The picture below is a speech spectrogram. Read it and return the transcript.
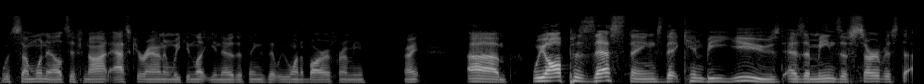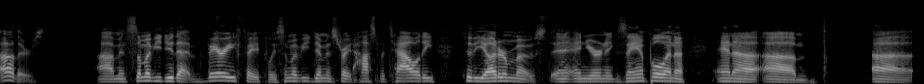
with someone else. If not, ask around and we can let you know the things that we want to borrow from you, right? Um, we all possess things that can be used as a means of service to others. Um, and some of you do that very faithfully. Some of you demonstrate hospitality to the uttermost, and, and you're an example and a and a um, uh,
